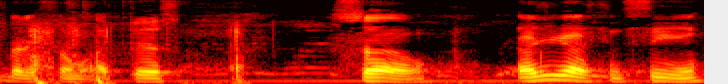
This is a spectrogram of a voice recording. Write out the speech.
better film like this. So, as you guys can see,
